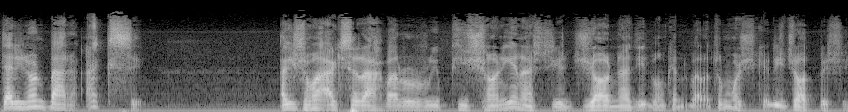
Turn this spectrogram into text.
در ایران برعکسه. اگه شما عکس رهبر رو روی پیشانی نشریه جا ندید ممکنه براتون مشکل ایجاد بشه.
